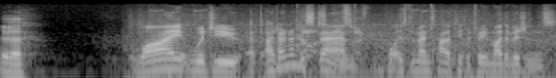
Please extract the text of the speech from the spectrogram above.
Ugh. Why would you... I I don't understand. What is the mentality between my divisions?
